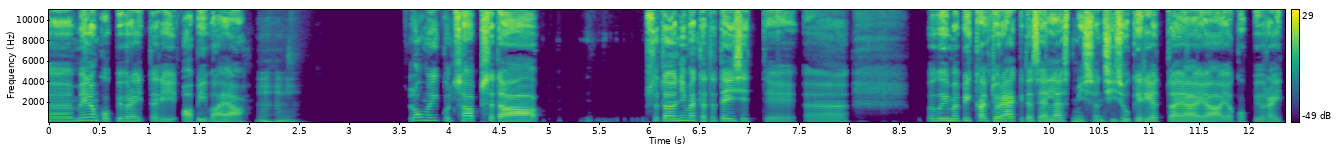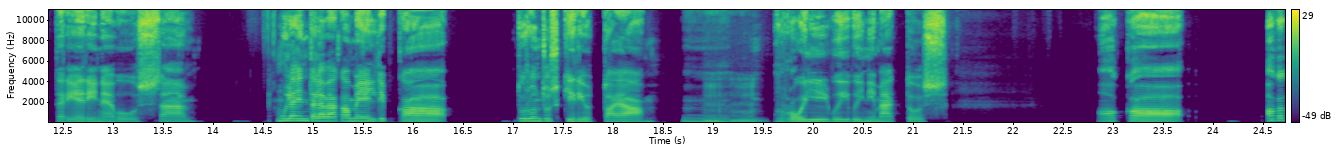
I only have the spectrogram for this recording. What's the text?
Äh, meil on copywriter'i abi vaja mm. -hmm. loomulikult saab seda, seda nimetada teisiti me võime pikalt ju rääkida sellest, mis on sisukirjutaja ja, ja copywriter'i erinevus. mulle endale väga meeldib ka turunduskirjutaja mm. -hmm. roll või, või nimetus. aga, aga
